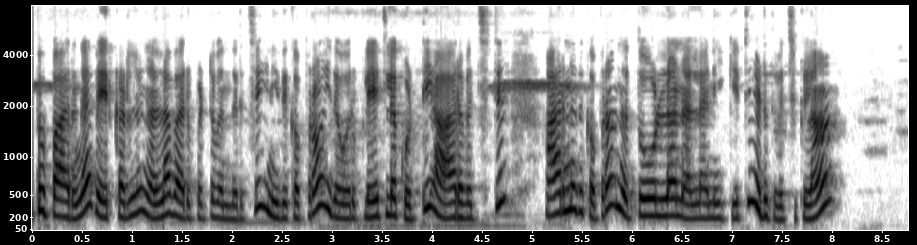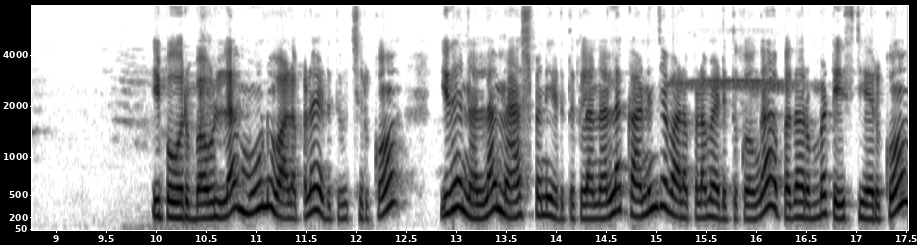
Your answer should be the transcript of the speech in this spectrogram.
இப்போ பாருங்கள் வேர்க்கடலை நல்லா வறுப்பட்டு வந்துருச்சு. இனி இதுக்கப்புறம் இதை ஒரு பிளேட்டில் கொட்டி ஆற வச்சுட்டு ஆறுனதுக்கப்புறம் அந்த தோல்லாம் நல்லா நீக்கிட்டு எடுத்து வச்சுக்கலாம். இப்போ ஒரு பவுலில் மூணு வாழைப்பழம் எடுத்து வச்சுருக்கோம். இதை நல்லா மேஷ் பண்ணி எடுத்துக்கலாம். நல்லா கனிஞ்ச வாழைப்பழமாக எடுத்துக்கோங்க. அப்போ தான் ரொம்ப டேஸ்டியாக இருக்கும்.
